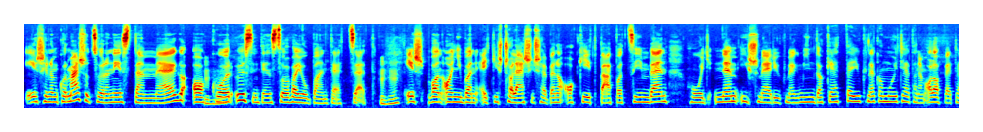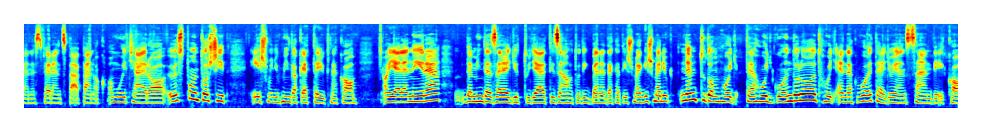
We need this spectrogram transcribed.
És én amikor másodszorra néztem meg, akkor uh-huh. őszintén szólva jobban tetszett tetszett. Uh-huh. És van annyiban egy kis csalás is ebben a, a két pápa címben, hogy nem ismerjük meg mind a kettejüknek a múltját, hanem alapvetően ez Ferenc pápának a múltjára összpontosít, és mondjuk mind a kettejüknek a, a jelenére, de mindezzel együtt ugye 16. Benedeket is megismerjük. Nem tudom, hogy te hogy gondolod, hogy ennek volt egy olyan szándéka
